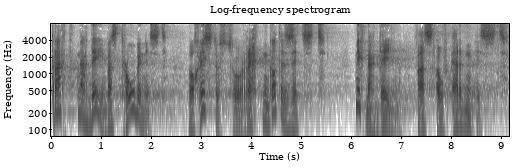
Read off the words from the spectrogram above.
Trachtet nach dem, was droben ist, wo Christus zur Rechten Gottes sitzt, nicht nach dem, was auf Erden ist.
